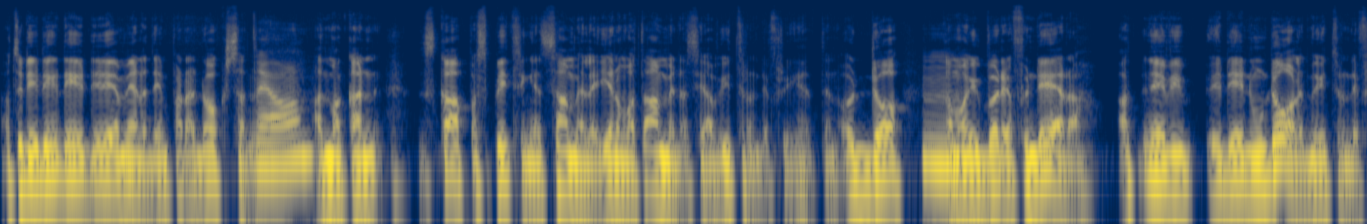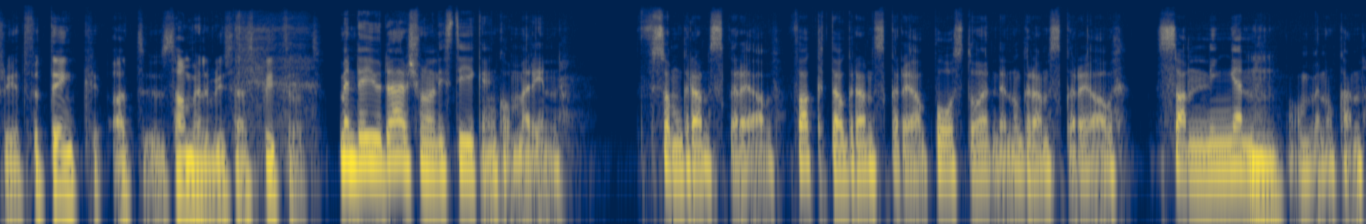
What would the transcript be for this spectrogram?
Alltså det, det, det, det är det jag menar, det är en paradox att, ja. att man kan skapa splittring i ett samhälle genom att använda sig av yttrandefriheten. Och då mm. kan man ju börja fundera att nej, vi, det är nog dåligt med yttrandefrihet, för tänk att samhället blir så här splittrat. Men det är ju där journalistiken kommer in, som granskare av fakta och granskare av påståenden och granskare av sanningen, mm. om vi nu kan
